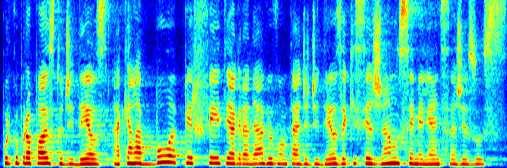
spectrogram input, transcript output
Porque o propósito de Deus, aquela boa, perfeita e agradável vontade de Deus é que sejamos semelhantes a Jesus.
